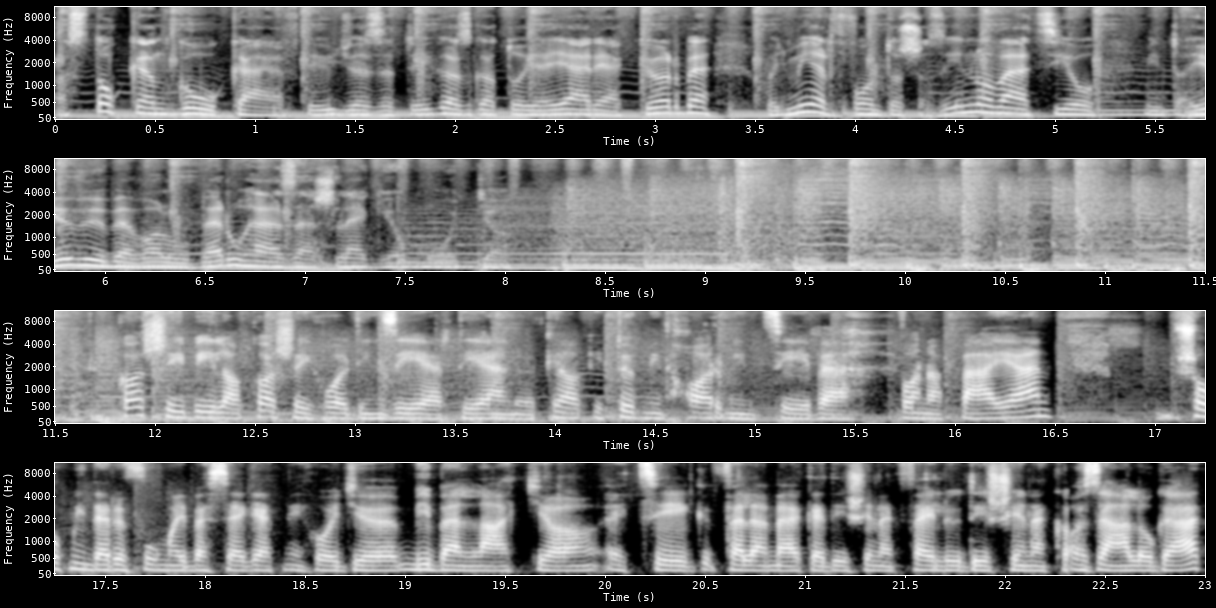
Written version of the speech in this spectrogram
a Stock and Go Kft. ügyvezető igazgatója járják körbe, hogy miért fontos az innováció, mint a jövőbe való beruházás legjobb módja. Karsai Béla, a Karsai Holding ZRT elnöke, aki több mint 30 éve van a pályán, Sok mindenről fog majd beszélgetni, hogy miben látja egy cég felemelkedésének, fejlődésének az állogát,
